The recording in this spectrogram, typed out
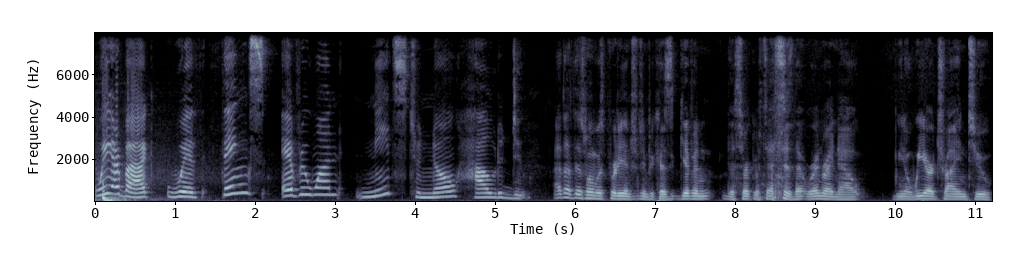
We are back with things everyone needs to know how to do. I thought this one was pretty interesting because given the circumstances that we're in right now, you know, we are trying to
